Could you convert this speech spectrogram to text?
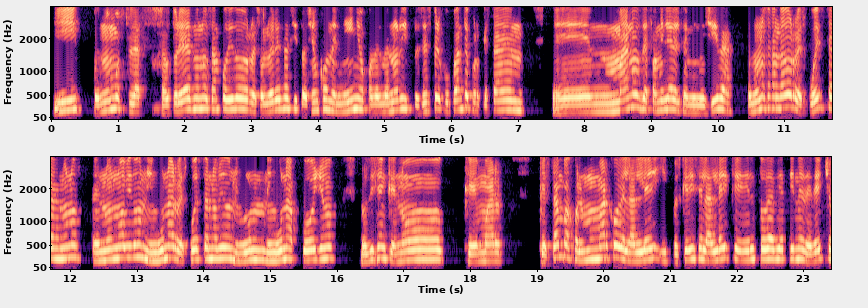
y pues no hemos, las autoridades no nos han podido resolver esa situación con el niño, con el menor y pues es preocupante porque está en, en manos de familia del feminicida pues no nos han dado respuesta, no, nos, eh, no, no ha habido ninguna respuesta, no ha habido ningún, ningún apoyo, nos dicen que no, que, que están bajo el marco de la ley y pues que dice la ley que él todavía tiene derecho.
